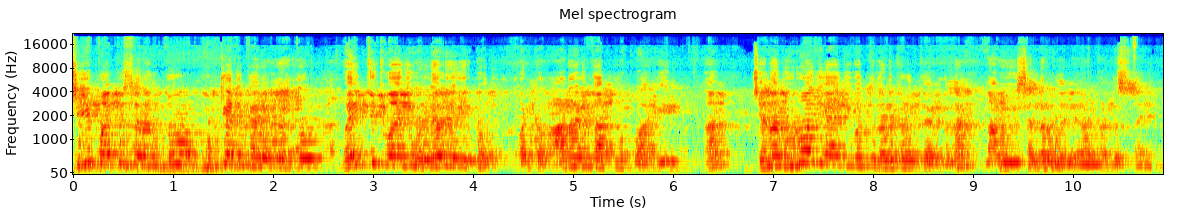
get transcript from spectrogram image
ಚೀಫ್ ಆಫೀಸರ್ ಅಂತೂ ಮುಖ್ಯಾಧಿಕಾರಿಗಳಂತೂ ವೈಯಕ್ತಿಕವಾಗಿ ಒಳ್ಳೆಯವರೇ ಇರ್ಬೋದು. ಬಟ್ ಆಡಳಿತಾತ್ಮಕವಾಗಿ ಜನ ವಿರೋಧಿಯಾಗಿ ಇವತ್ತು ನಡ್ಕೊಳ್ತಾ ಇರೋದನ್ನ ನಾವು ಈ ಸಂದರ್ಭದಲ್ಲಿ ನಾವು ಖಂಡಿಸ್ತಾ ಇದ್ದೀವಿ.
